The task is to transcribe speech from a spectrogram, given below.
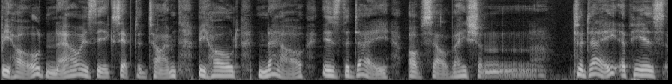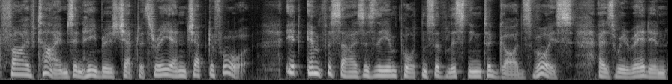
Behold, now is the accepted time. Behold, now is the day of salvation. Today appears five times in Hebrews chapter 3 and chapter 4. It emphasizes the importance of listening to God's voice, as we read in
